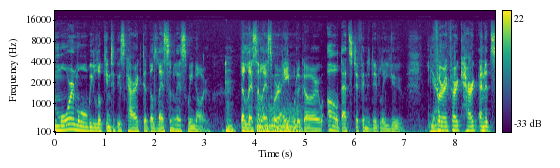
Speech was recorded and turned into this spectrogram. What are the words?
the more and more we look into this character, the less and less we know. The less and less we're able to go, oh, that's definitively you. Yeah. For a, for a character, and it's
